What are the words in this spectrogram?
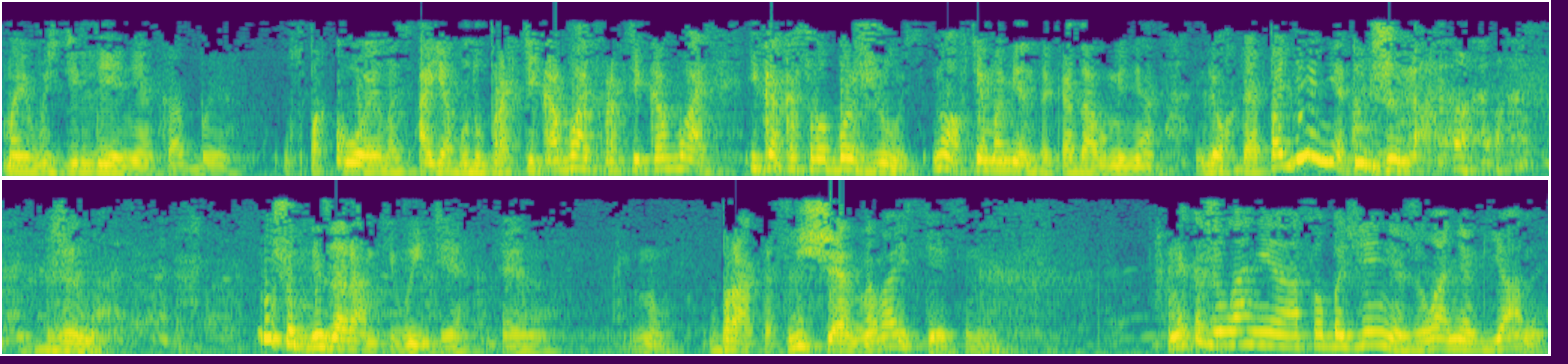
мое вожделение как бы успокоилось, а я буду практиковать, практиковать, и как освобожусь. Ну, а в те моменты, когда у меня легкое падение, тут жена. Жена. Ну, чтобы не за рамки выйти э, ну, брака священного, естественно. Это желание освобождения, желание гьяны.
